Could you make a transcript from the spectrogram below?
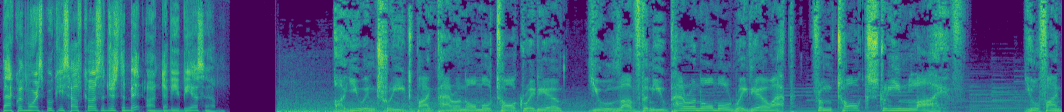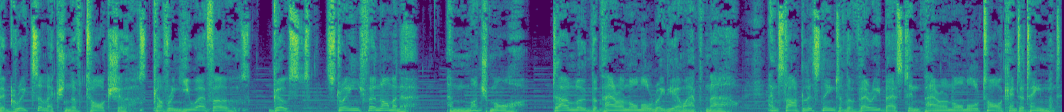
Back with more Spooky South Coast in just a bit on WBSM. Are you intrigued by paranormal talk radio? You'll love the new paranormal radio app from TalkStream Live. you'll find a great selection of talk shows covering UFOs, ghosts, strange phenomena, and much more. Download the Paranormal Radio app now and start listening to the very best in paranormal talk entertainment.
